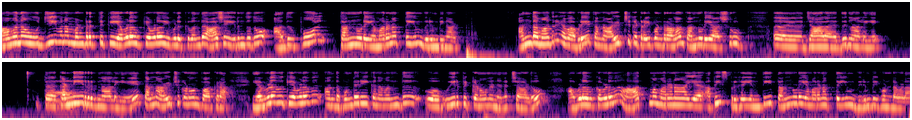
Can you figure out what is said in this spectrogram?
அவனை உஜ்ஜீவனம் பண்றதுக்கு எவ்வளவுக்கு எவ்வளவு இவளுக்கு வந்து ஆசை இருந்ததோ அதுபோல் தன்னுடைய மரணத்தையும் விரும்பினாள். அந்த மாதிரி அவள் அப்படியே தன்னை அழிச்சுக்க ட்ரை பண்ணுறாளாம் தன்னுடைய அஸ்ரு ஜால இதுனாலேயே. த- கண்ணீர்னாலேயே தன்னை அழிச்சுக்கணும்னு பார்க்குறா எவ்வளவுக்கு எவ்வளவு அந்த புண்டரீகனை வந்து உ- உயிர்ப்பிக்கணும்னு நினைச்சாலோ அவ்வளவுக்கு அவ்வளவு ஆத்ம மரணாய அபி ஸ்பிருகயந்தி தன்னுடைய மரணத்தையும் விரும்பி கொண்டவளா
